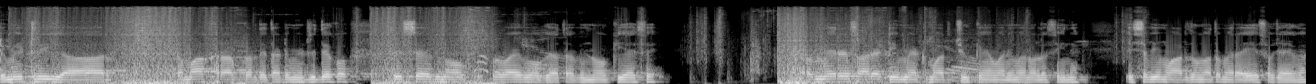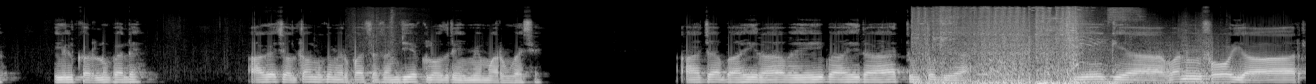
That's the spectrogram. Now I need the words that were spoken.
डिमिट्री यार दिमाग ख़राब कर देता डिमिट्री। देखो फिर से नॉक रिवाइव हो गया था अभी नोक किया ऐसे अब मेरे सारे टीममेट मर चुके हैं वन वन वाला सीन है। इसे भी मार दूँगा तो मेरा एस हो जाएगा। हील कर लूँ पहले। आगे चलता हूँ क्योंकि मेरे पास एस है क्लोज रेंज में मारूँगा इसे। आजा आ भाई बाहर, तू तो गया। ये गया वन फोर यार।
